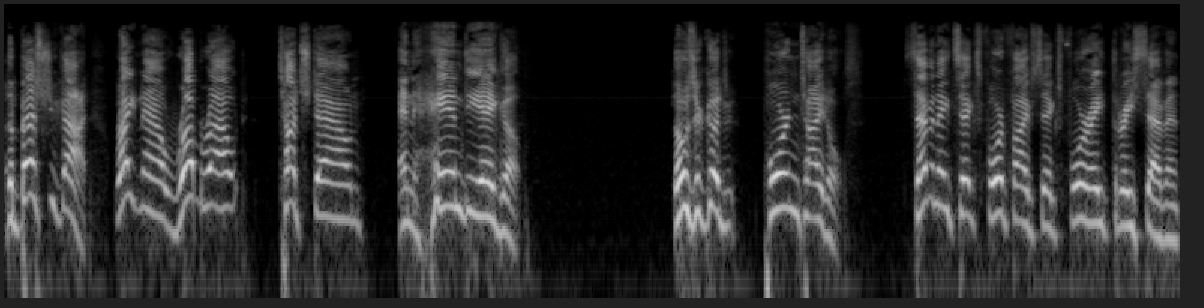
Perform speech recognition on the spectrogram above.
the best you got right now. Rub route, touchdown, and hand Diego. Those are good porn titles. 786 456 4837.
